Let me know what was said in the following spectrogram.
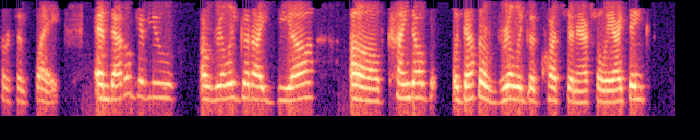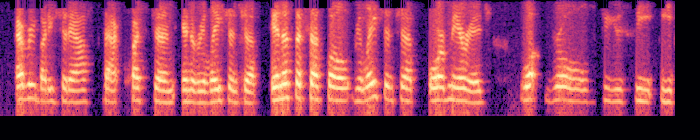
person play? And that'll give you a really good idea of kind of, that's a really good question actually. I think everybody should ask that question in a relationship. In a successful relationship or marriage, what roles do you see each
